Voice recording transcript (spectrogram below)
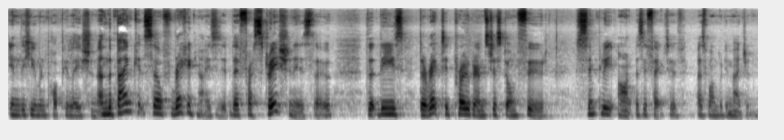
in the human population. And the bank itself recognizes it. Their frustration is, though, that these directed programs just on food simply aren't as effective as one would imagine.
